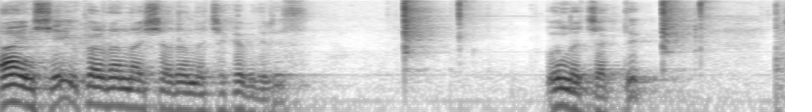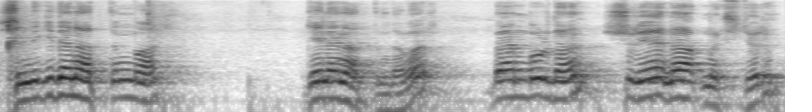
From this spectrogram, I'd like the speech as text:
Aynı şeyi yukarıdan da aşağıdan da çakabiliriz. Bunu da çaktık. Şimdi giden hattım var. Gelen hattım da var. Ben buradan şuraya ne yapmak istiyorum?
